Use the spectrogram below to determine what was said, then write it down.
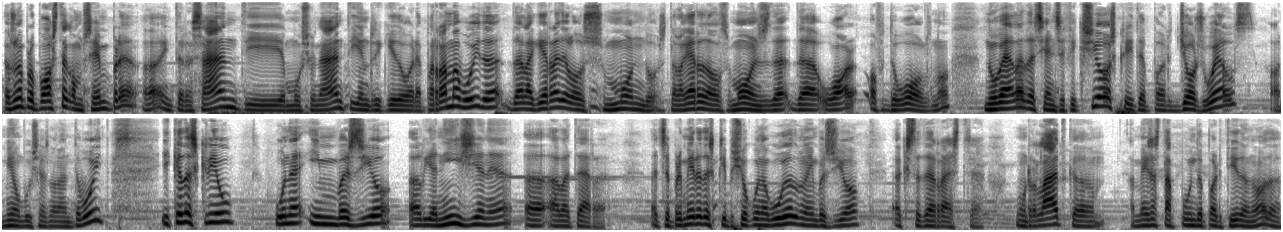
és una proposta, com sempre, eh, interessant i emocionant i enriquidora. Parlam avui de, de la Guerra de los Mundos, de la Guerra dels Mons, de, de War of the Worlds, no? novel·la de ciència-ficció escrita per George Wells, el 1898, i que descriu una invasió alienígena a, a la Terra. És la primera descripció coneguda d'una invasió extraterrestre. Un relat que, a més, està a punt de partida no? de,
